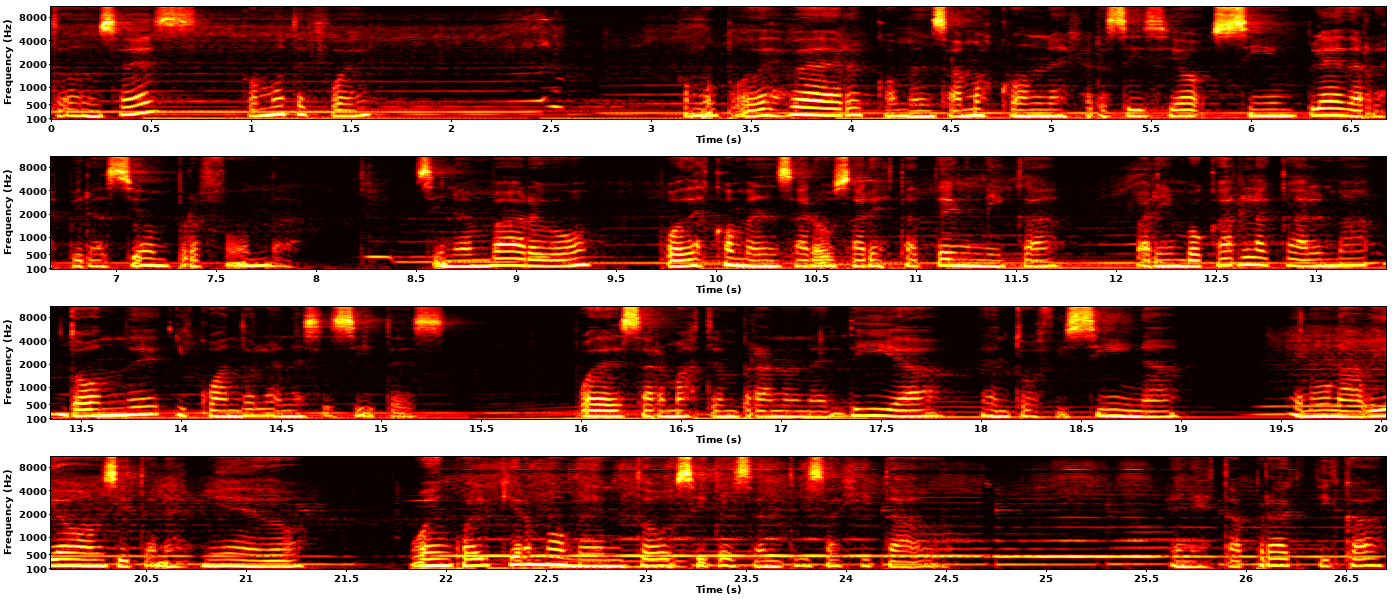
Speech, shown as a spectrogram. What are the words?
Entonces, ¿cómo te fue? Como puedes ver, comenzamos con un ejercicio simple de respiración profunda. Sin embargo, puedes comenzar a usar esta técnica para invocar la calma donde y cuando la necesites. Puede ser más temprano en el día, en tu oficina, en un avión si tenés miedo o en cualquier momento si te sentís agitado. En esta práctica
